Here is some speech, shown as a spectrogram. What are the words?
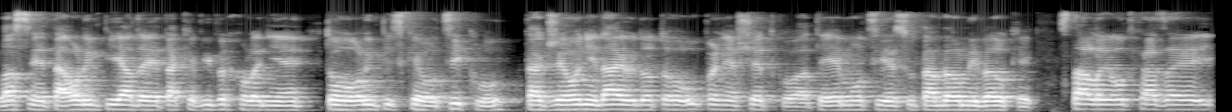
vlastne tá olympiáda je také vyvrcholenie toho olympijského cyklu, takže oni dajú do toho úplne všetko a tie emócie sú tam veľmi veľké. Stále odchádza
